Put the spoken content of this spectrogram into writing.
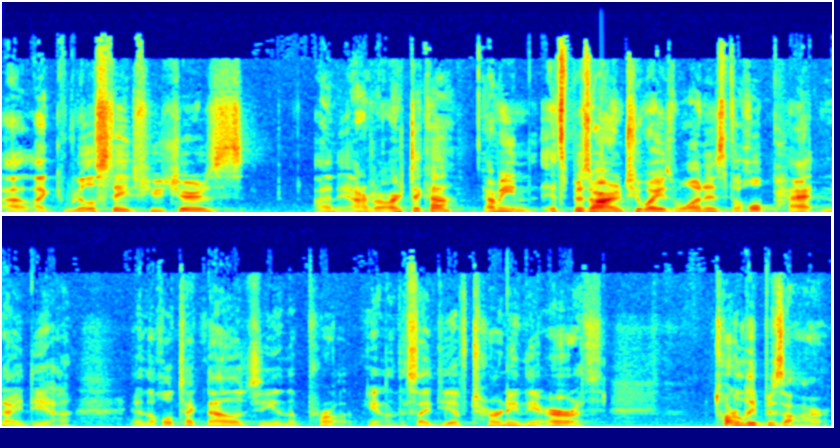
uh, like real estate futures, on Antarctica. I mean, it's bizarre in two ways. One is the whole patent idea and the whole technology and the pro, you know this idea of turning the Earth, totally bizarre.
